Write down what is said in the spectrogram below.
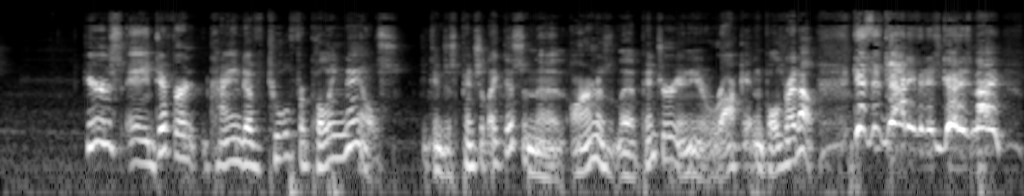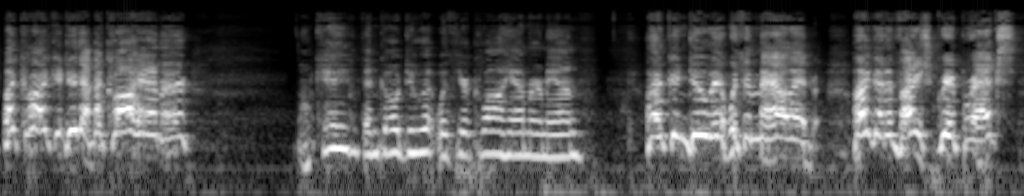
here's a different kind of tool for pulling nails. You can just pinch it like this, and the arm is the pincher, and you rock it, and it pulls right out. Guess it's not even as good as my my claw can do that. My claw hammer. Okay, then go do it with your claw hammer, man. I can do it with a mallet. I got a vice grip, Rex.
